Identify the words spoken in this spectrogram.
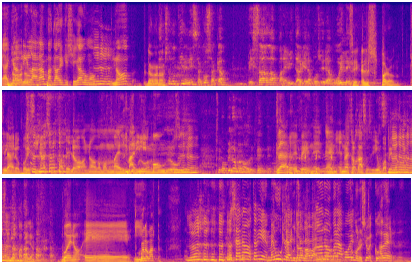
hay que No, abrir no. la gamba cada vez que llega, como. ¿No? No, De no. hecho, ¿no tienen esa cosa acá pesada para evitar que la pollera vuele? Sí, el sperm. Claro, porque si no es un papelón, ¿no? Como el Marilyn Monroe. de- Papelón o no, depende. ¿no? Claro, depende. En, en- nuestro caso sería un papelón. Sería un papelón. Bueno, eh. y- Bueno, basta. o sea, no, está bien, me gusta esto. la no, no, pará, porque. ¿Cómo lo lleva Scott? A ver.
